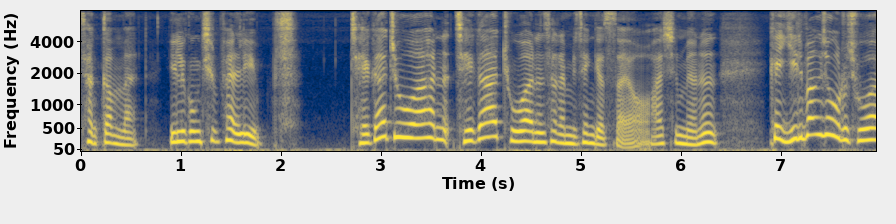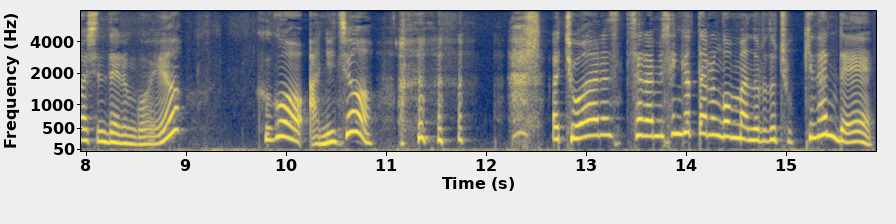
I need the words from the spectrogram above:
잠깐만. 1078님. 제가 좋아하는, 제가 좋아하는 사람이 생겼어요. 하시면은, 그냥 일방적으로 좋아하신다는 거예요? 그거 아니죠? 좋아하는 사람이 생겼다는 것만으로도 좋긴 한데,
